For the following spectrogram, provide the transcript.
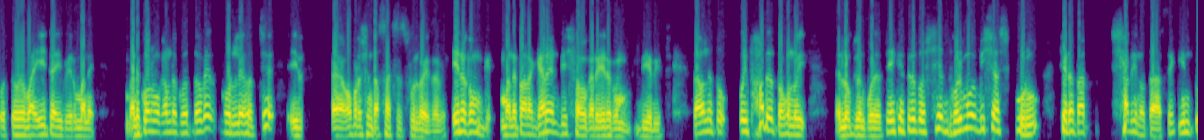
করতে হবে বা এই টাইপের মানে মানে কর্মকাণ্ড করতে হবে, করলে হচ্ছে এই অপারেশনটা সাকসেসফুল হয়ে যাবে। এরকম মানে তারা গ্যারান্টি সহকারে এরকম দিয়ে দিচ্ছে। তাহলে তো ওই ফাঁদে তখন ওই লোকজন পড়ে যাচ্ছে এক্ষেত্রে তো সে ধর্মীয় বিশ্বাস করুক, সেটা তার স্বাধীনতা আছে, কিন্তু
